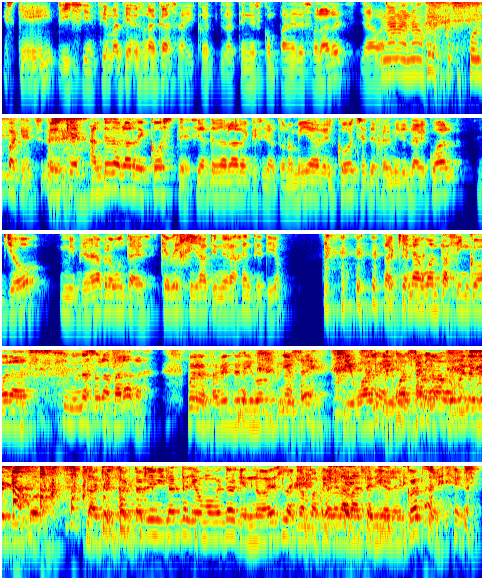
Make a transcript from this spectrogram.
Es que... Y si encima tienes una casa y la tienes con paneles solares, ya va. No, no, no. Full package. Pero es que antes de hablar de costes y antes de hablar de que si la autonomía del coche te permite tal y cual, yo, mi primera pregunta es, ¿qué vejiga tiene la gente, tío? O sea, ¿quién aguanta cinco horas sin una sola parada? Bueno, también te digo, No sé. igual, igual tarda algo menos de 5 horas. O sea, aquí el factor limitante llega un momento en el que no es la capacidad de la batería del coche, es,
